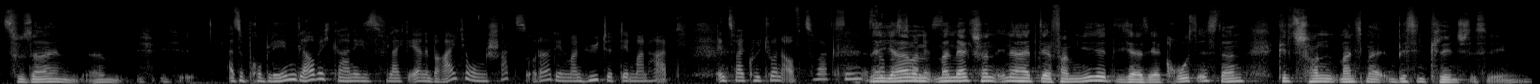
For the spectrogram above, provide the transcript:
zu sein. Ähm, ich, ich, Also Problem glaube ich gar nicht. Es ist vielleicht eher eine Bereicherung, ein Schatz, oder? Den man hütet, den man hat. In zwei Kulturen aufzuwachsen, ist naja, man, man merkt schon innerhalb der Familie, die ja sehr groß ist, dann gibt es schon manchmal ein bisschen Clinch deswegen.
